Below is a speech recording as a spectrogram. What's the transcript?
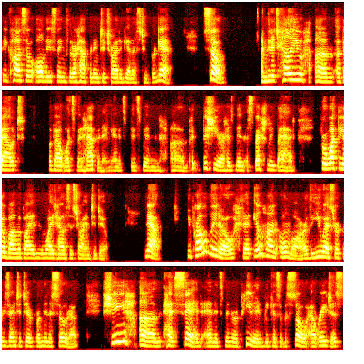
because of all these things that are happening to try to get us to forget. So, I'm going to tell you um, about about what's been happening, and it's it's been uh, this year has been especially bad for what the Obama Biden White House is trying to do. Now, you probably know that Ilhan Omar, the U.S. representative from Minnesota, she um, has said, and it's been repeated because it was so outrageous.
